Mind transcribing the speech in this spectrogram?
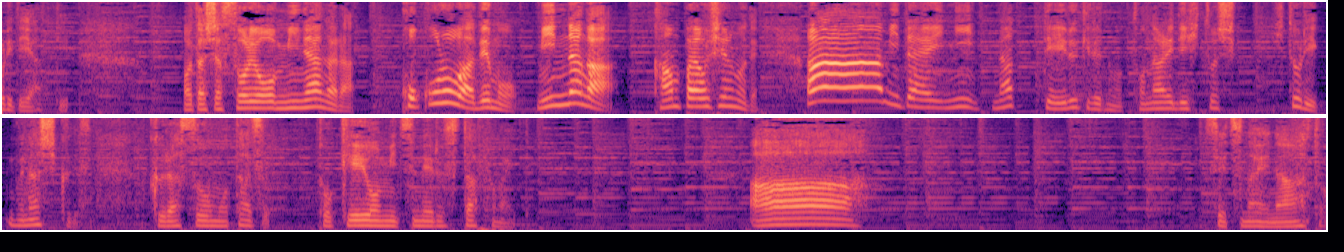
人でやっている。私はそれを見ながら、心はでもみんなが乾杯をしているので、あーみたいになっているけれども、隣で人し一人虚しくです。グラスを持たず、時計を見つめるスタッフがいた。あー、切ないなぁと、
